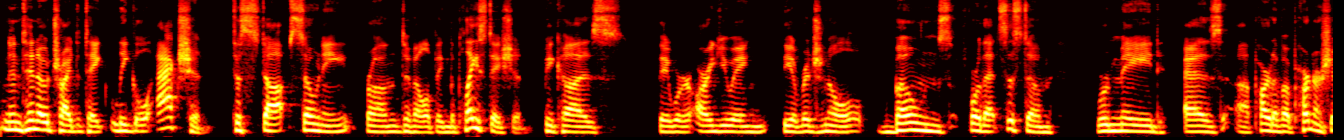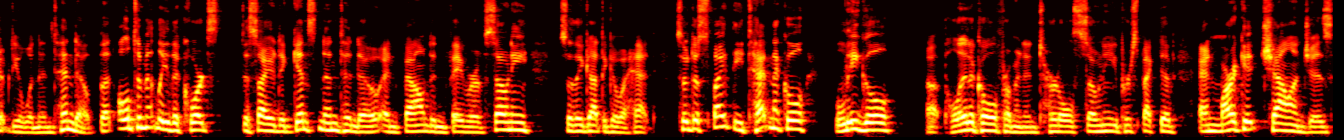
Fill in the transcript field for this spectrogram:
Nintendo tried to take legal action to stop Sony from developing the PlayStation because they were arguing the original bones for that system were made as part of a partnership deal with Nintendo. But ultimately, the courts decided against Nintendo and found in favor of Sony, so they got to go ahead. So, despite the technical, legal, uh, political, from an internal Sony perspective, and market challenges,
